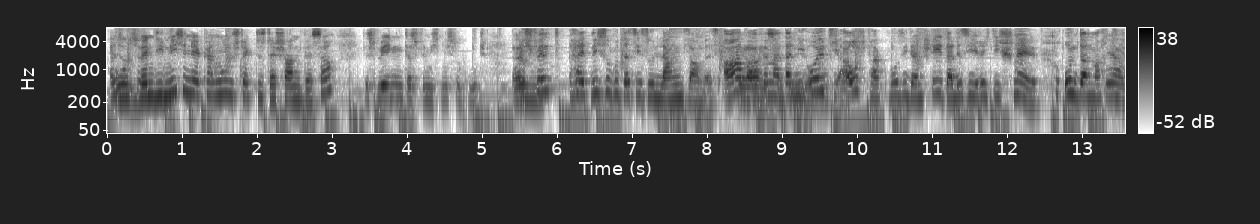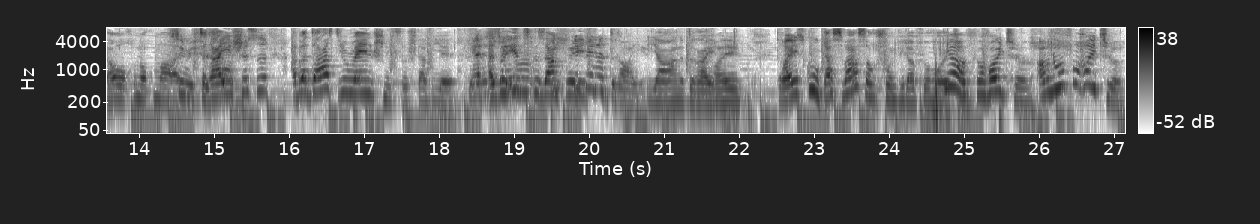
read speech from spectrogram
Also Und wenn die nicht in der Kanone steckt, ist der Schaden besser. Deswegen, das finde ich nicht so gut. Ähm, Ich finde halt nicht so gut, dass sie so langsam ist. Aber Ja, wenn man halt dann die Ulti auspackt, wo sie dann steht, dann ist sie richtig schnell. Und dann macht Ja. sie auch nochmal drei. Schüsse. Aber da ist die Range nicht so stabil. ja, also insgesamt ich würde ich- mir eine 3. Ja, eine 3. 3. 3 ist gut. Das war's auch schon wieder für heute. Ja, für heute. Aber nur für heute.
